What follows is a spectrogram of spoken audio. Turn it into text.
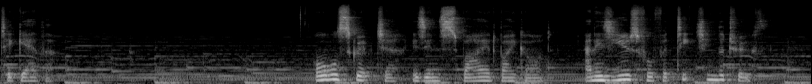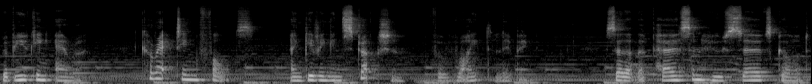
together. All scripture is inspired by God and is useful for teaching the truth, rebuking error, correcting faults, and giving instruction for right living, so that the person who serves God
